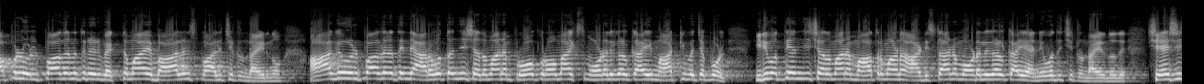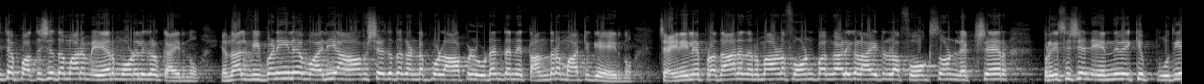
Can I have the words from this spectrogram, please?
ആപ്പിൾ ഉൽപ്പാദനത്തിന് ഒരു വ്യക്തമായ ബാലൻസ് പാലിച്ചിട്ടുണ്ടായിരുന്നു. ആകെ ഉൽപ്പാദനത്തിന്റെ അറുപത്തഞ്ച് ശതമാനം പ്രോ പ്രോ മാക്സ് മോഡലുകൾക്കായി മാറ്റിവെച്ചപ്പോൾ ഇരുപത്തിയഞ്ച് ശതമാനം മാത്രമാണ് അടിസ്ഥാന മോഡലുകൾക്കായി അനുവദിച്ചിട്ടുണ്ടായിരുന്നത്. ശേഷിച്ച പത്ത് ശതമാനം എയർ മോഡലുകൾക്കായിരുന്നു. എന്നാൽ വിപണിയിലെ വലിയ ആവശ്യകത കണ്ടപ്പോൾ ആപ്പിൾ ഉടൻ തന്നെ തന്ത്രം മാറ്റുകയായിരുന്നു. ചൈനയിലെ പ്രധാന നിർമ്മാണ ഫോൺ പങ്കാളികളായിട്ടുള്ള ഫോക്സോൺ ലെക്ഷെയർ പ്രിസിഷൻ എന്നിവയ്ക്ക് പുതിയ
